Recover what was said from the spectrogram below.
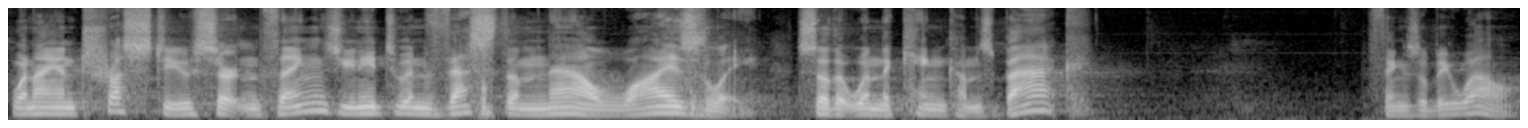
When I entrust you certain things, you need to invest them now wisely so that when the king comes back, things will be well.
